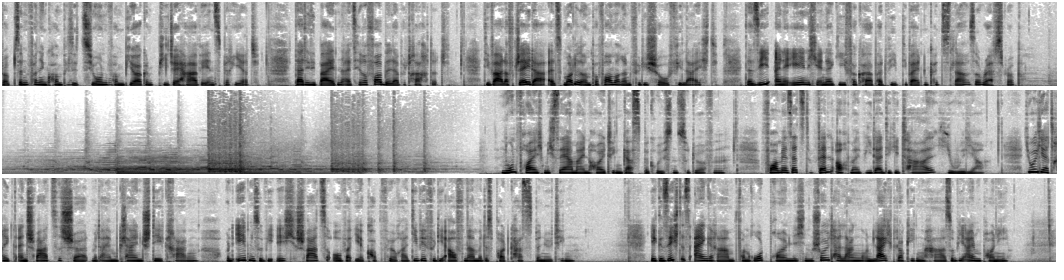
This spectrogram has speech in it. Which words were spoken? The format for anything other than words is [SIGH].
Backdrop sind von den Kompositionen von Björk und PJ Harvey inspiriert, da die beiden als ihre Vorbilder betrachtet. Die Wahl auf Jada als Model und Performerin für die Show fiel leicht, da sie eine ähnliche Energie verkörpert wie die beiden Künstler, so Refstrop. Nun freue ich mich sehr, meinen heutigen Gast begrüßen zu dürfen. Vor mir sitzt, wenn auch mal wieder digital, Julia. Julia trägt ein schwarzes Shirt mit einem kleinen Stehkragen und ebenso wie ich schwarze Over-Ear-Kopfhörer, die wir für die Aufnahme des Podcasts benötigen. Ihr Gesicht ist eingerahmt von rotbräunlichem, schulterlangen und leicht lockigem Haar sowie einem Pony.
